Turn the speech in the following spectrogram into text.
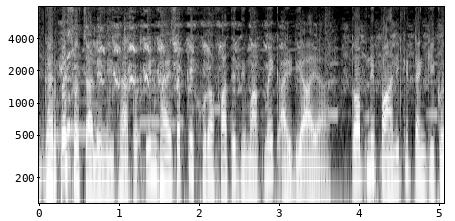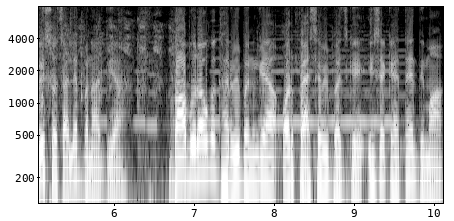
घर पे शौचालय नहीं था तो इन भाई सब के खुराफाती दिमाग में एक आइडिया आया। तो अपनी पानी की टंकी को ही शौचालय बना दिया। बाबूराव का घर भी बन गया और पैसे भी बच गए, इसे कहते हैं दिमाग।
